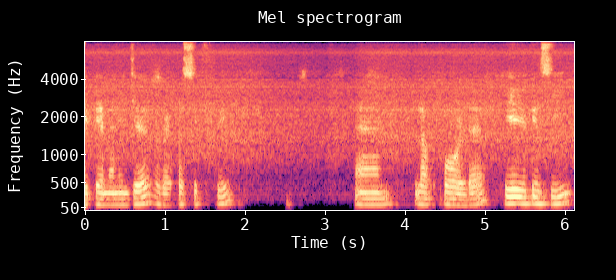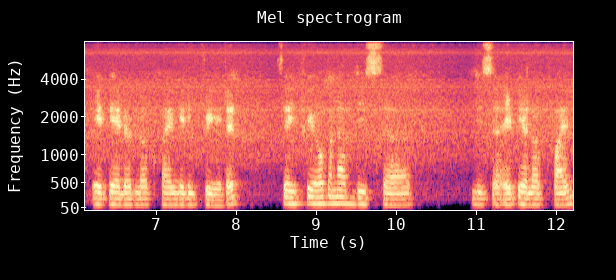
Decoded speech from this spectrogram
API manager repository and log folder, here you can see api.log file getting created. So if you open up this uh, this uh, API log file,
